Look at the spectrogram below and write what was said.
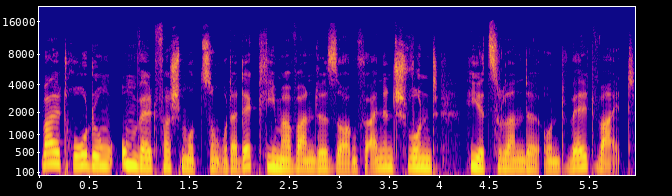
Waldrodung, Umweltverschmutzung oder der Klimawandel sorgen für einen Schwund hierzulande und weltweit.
